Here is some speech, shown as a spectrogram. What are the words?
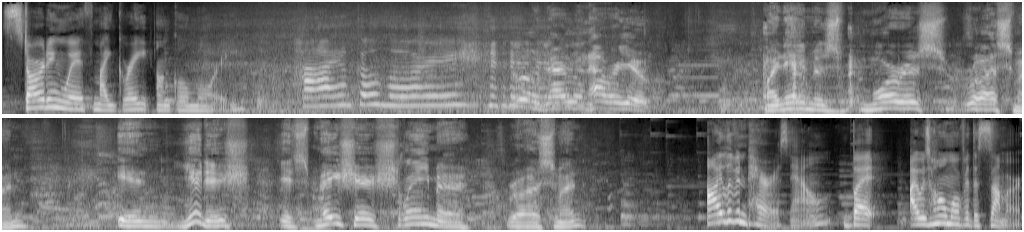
starting with my great uncle Maury. Hi, Uncle Maury. Hello, darling. How are you? My name is Morris Rosman. In Yiddish, it's Mesha Schleime Rosman. I live in Paris now, but I was home over the summer.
